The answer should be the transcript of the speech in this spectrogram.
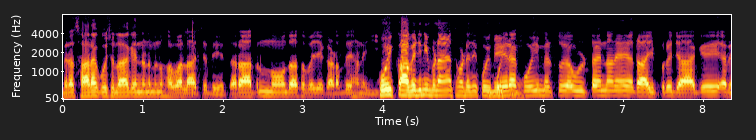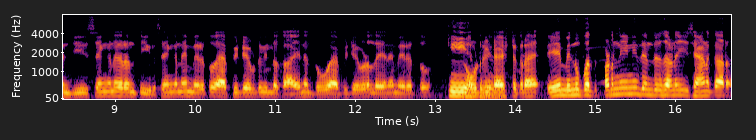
ਮੇਰਾ ਸਾਰਾ ਕੁਝ ਲਾ ਕੇ ਇਹਨਾਂ ਨੇ ਮੈਨੂੰ ਹਵਾਲਾਤ ਚ ਦੇ ਦਿੱਤਾ। ਰਾਤ ਨੂੰ 9-10 ਵਜੇ ਕੱਢਦੇ ਹਨ ਜੀ। ਕੋਈ ਕਾਗਜ਼ ਨਹੀਂ ਬਣਾਇਆ ਤੁਹਾਡੇ ਤੇ ਕੋਈ ਕੁਛ ਮੇਰਾ ਨਹੀਂ? ਕੋਈ ਮੇਰੇ ਤੋਂ ਉਲਟਾ ਇਹਨਾਂ ਨੇ ਰਾਜਪੁਰੇ ਜਾ ਕੇ ਰਣਜੀਤ ਸਿੰਘ ਨੇ ਰਣਧੀਰ ਸਿੰਘ ਨੇ ਮੇਰੇ ਤੋਂ ਐਫੀਡੇਵਿਟ ਵੀ ਲਿਖਾਏ ਨੇ ਦੋ ਐਫੀਡੇਵਿਟ ਲਏ ਨੇ ਮੇਰੇ ਤੋਂ। ਕੀ ਨੋਟਰੀ ਟੈਸਟ ਕਰਾਏ। ਇਹ ਮੈਨੂੰ ਪੜ੍ਹਨੀ ਨਹੀਂ ਦਿੰਦੇ ਸਨ ਜੀ ਸਾਈਨ ਕਰ।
